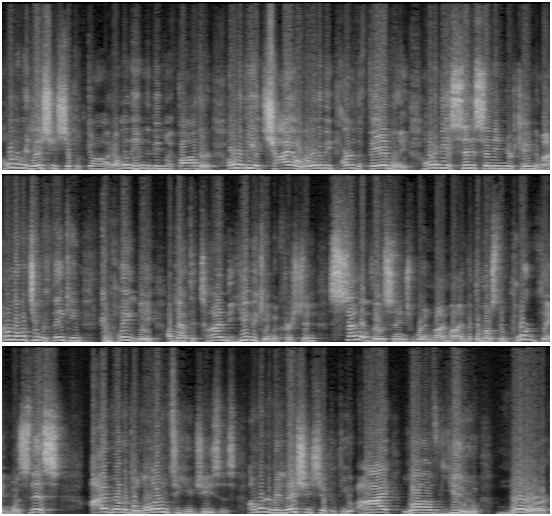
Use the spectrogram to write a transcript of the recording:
I want a relationship with God. I want Him to be my Father. I want to be a child. I want to be part of the family. I want to be a citizen in your kingdom. I don't know what you were thinking completely about the time that you became a Christian. Some of those things were in my mind, but the most important thing was this. I want to belong to you, Jesus. I want a relationship with you. I love you more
